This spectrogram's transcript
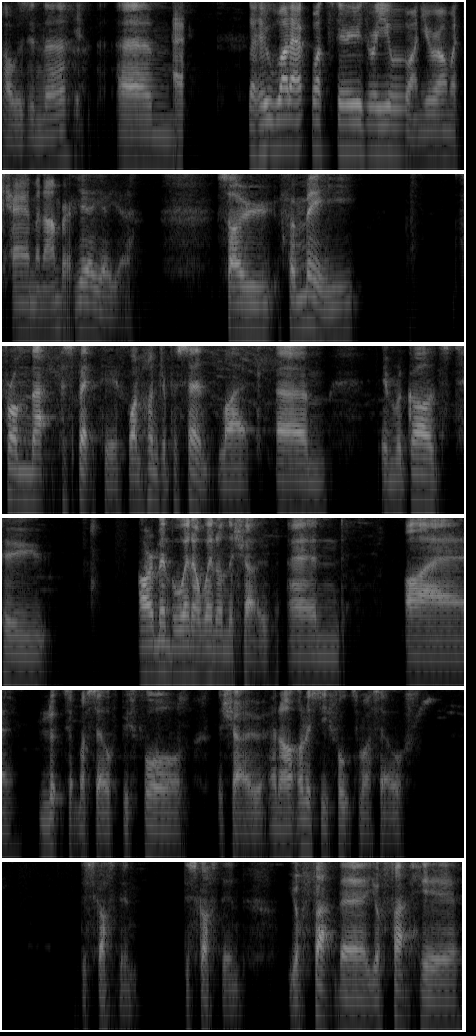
i was in there. Yeah. um uh, so who what what series were you on? You were on with Kem and amber. Yeah yeah yeah. So for me from that perspective, 100%. Like, um, in regards to, I remember when I went on the show and I looked at myself before the show and I honestly thought to myself, disgusting, disgusting. You're fat there, you're fat here.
